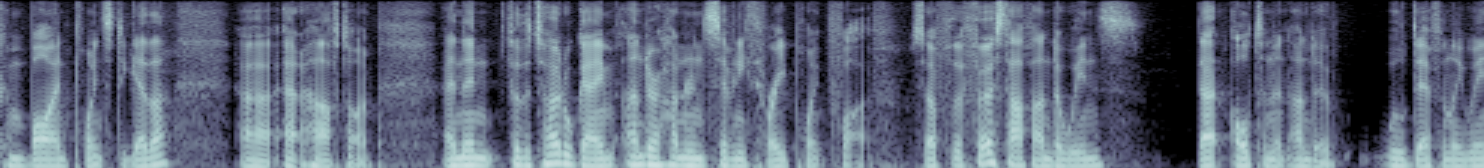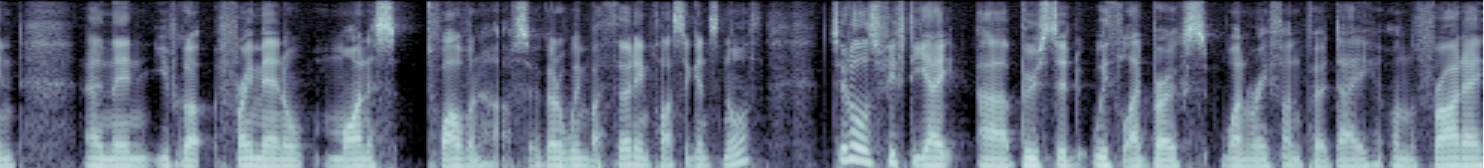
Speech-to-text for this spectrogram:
combined points together uh, at halftime. And then for the total game, under 173.5. So for the first half under wins, that alternate under will definitely win. And then you've got Fremantle minus 12 and a half. So you've got to win by 13 plus against North. $2.58 uh, boosted with Ladbrokes, one refund per day on the Friday.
